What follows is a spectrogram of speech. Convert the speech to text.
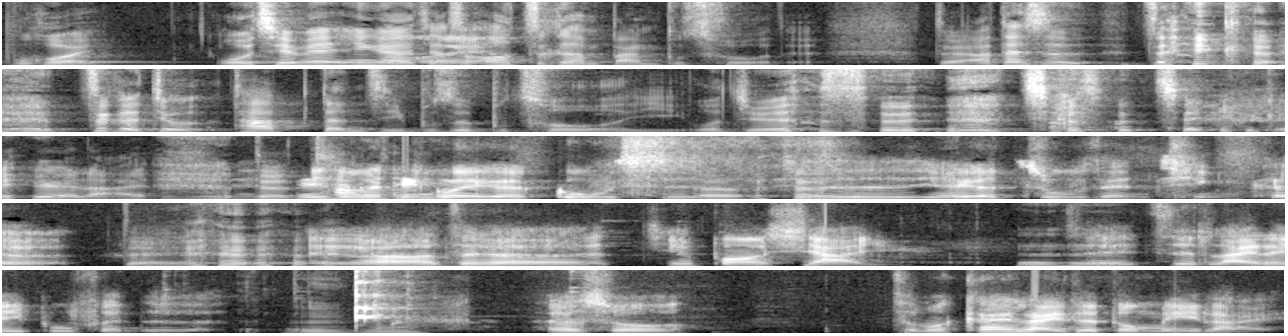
不会。我前面应该讲说，哦，这个蛮不错的。对啊，但是这个 这个就它等级不是不错而已，我觉得是就是 这一个月来的。你有没有听过一个故事？就是有一个主人请客，对，然后这个因为碰到下雨，嗯、所以只来了一部分的人。嗯哼，他就说，怎么该来的都没来？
